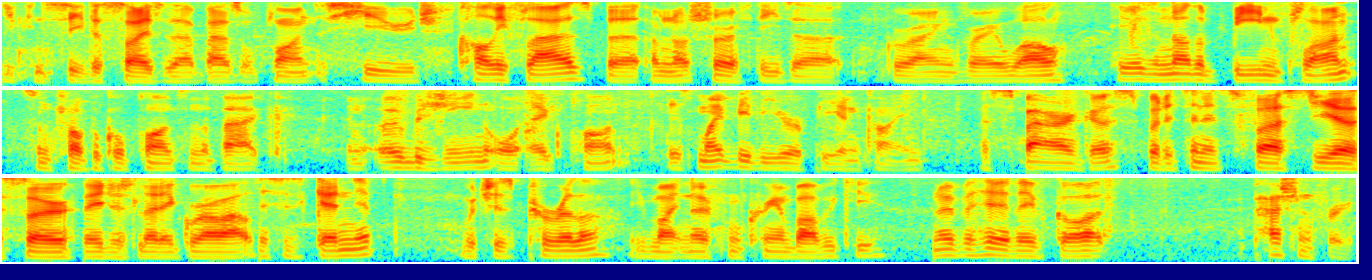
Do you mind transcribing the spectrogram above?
You can see the size of that basil plant is huge. Cauliflowers, but I'm not sure if these are growing very well. Here's another bean plant. Some tropical plants in the back. An aubergine or eggplant. This might be the European kind. Asparagus, but it's in its first year, so they just let it grow out. This is gennip, which is perilla, you might know from Korean barbecue. And over here they've got passion fruit.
